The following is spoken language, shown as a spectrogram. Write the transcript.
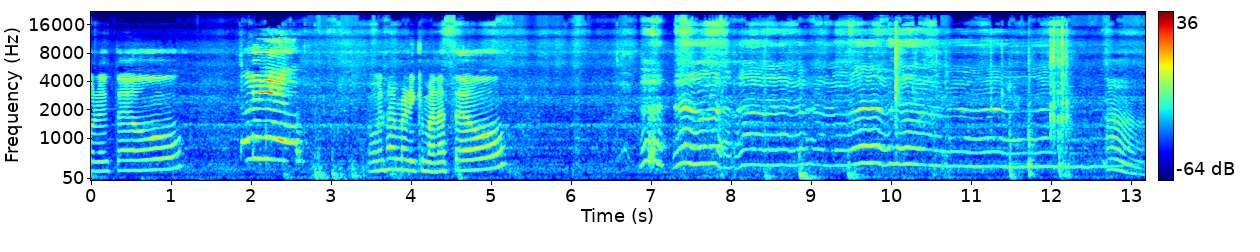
그랬어요? 웬할말 이렇게 많았어요? 응.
